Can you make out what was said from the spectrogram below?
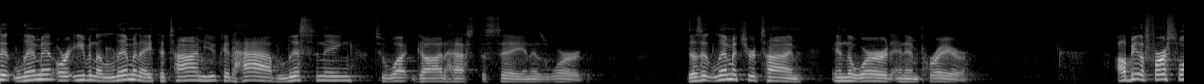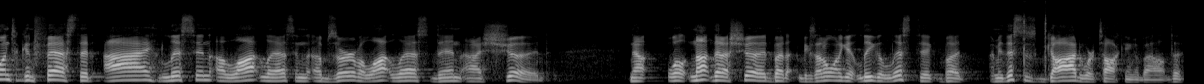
it limit or even eliminate the time you could have listening to what God has to say in His Word? Does it limit your time in the Word and in prayer? I'll be the first one to confess that I listen a lot less and observe a lot less than I should. Now, well, not that I should, but because I don't want to get legalistic, but I mean, this is God we're talking about. The,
